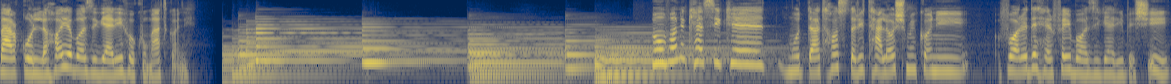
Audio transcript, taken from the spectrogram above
بر قله های بازیگری حکومت کنی. به عنوان کسی که مدت هاست داری تلاش می‌کنی وارد حرفه بازیگری بشی؟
